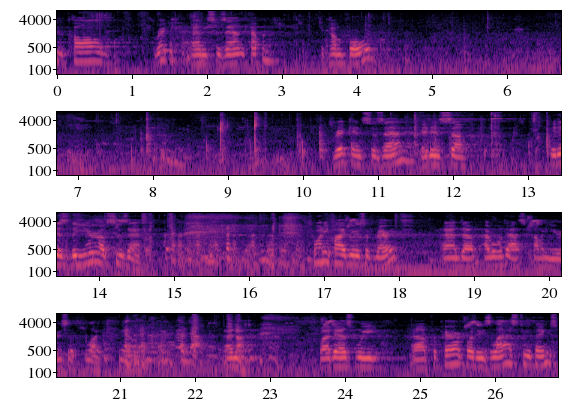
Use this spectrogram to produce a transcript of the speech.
to call Rick and Suzanne Pepin to come forward. Rick and Suzanne, it is uh, it is the year of Suzanne. 25 years of marriage, and uh, I won't ask how many years of life. You know. Enough. Enough. But as we uh, prepare for these last two things,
